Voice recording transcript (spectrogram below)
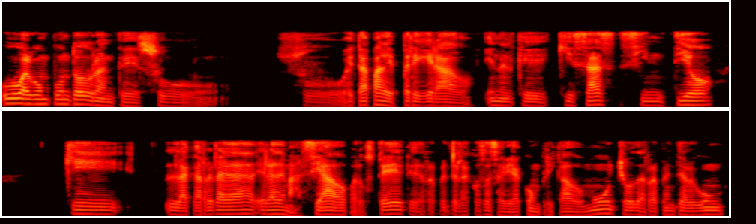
hubo algún punto durante su, su etapa de pregrado en el que quizás sintió que la carrera era, demasiado para usted, que de repente las cosas se había complicado mucho, de repente algún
